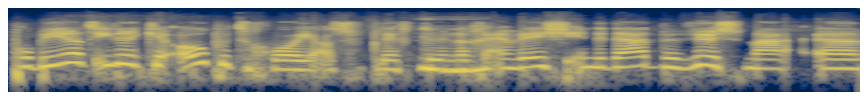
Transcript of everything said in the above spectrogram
probeer het iedere keer open te gooien als verpleegkundige. Mm En wees je inderdaad bewust. Maar uh,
